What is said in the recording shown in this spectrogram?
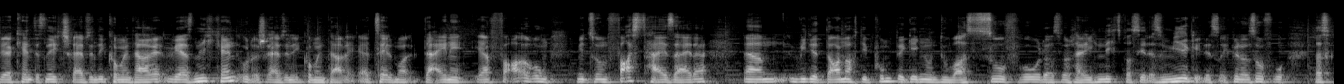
Wer kennt es nicht, schreib es in die Kommentare. Wer es nicht kennt, oder schreib es in die Kommentare. Erzähl mal deine Erfahrung mit so einem Fast Highsider, ähm, wie dir danach die Pumpe ging und du warst so froh, dass wahrscheinlich nichts passiert. Also mir geht es so. Ich bin so froh, dass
